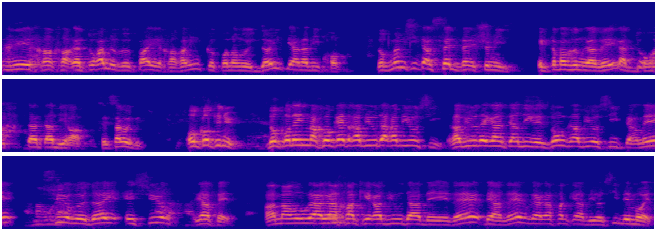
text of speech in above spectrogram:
la Torah ne veut pas, les que pendant le deuil, tu aies un habit propre. Donc, même si tu as sept belles chemises et que tu n'as pas besoin de laver, la Torah t'interdira. C'est ça le but. On continue. Donc, on a une marcoquette, Rabbi Houda, Rabbi aussi. Il interdit les ongles, Rabbi aussi, permet sur le deuil et sur la fête. Amarouga, Alacha, qui Houda, Be'ever, Be'aver, Alacha, qui aussi, Be'moed.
